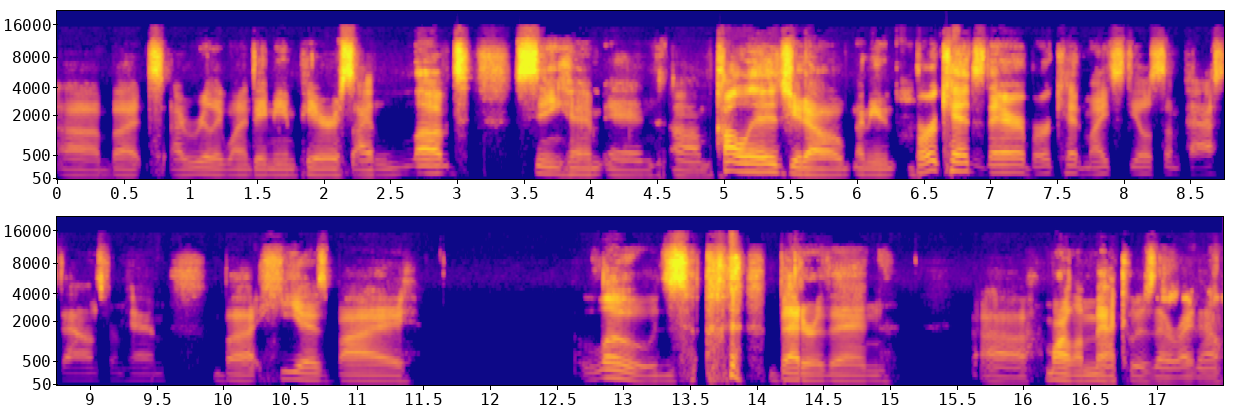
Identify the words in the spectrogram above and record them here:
Uh, but I really wanted Dameon Pierce. I loved seeing him in um, college. You know, I mean, Burkhead's there. Burkhead might steal some pass downs from him, but he is by loads better than uh, Marlon Mack, who is there right now.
